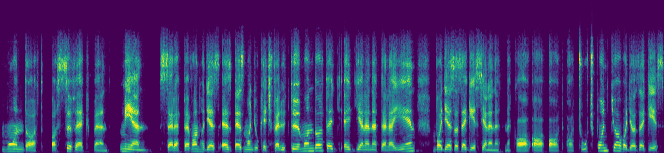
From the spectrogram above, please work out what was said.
mondat a szövegben milyen szerepe van, hogy ez, ez, ez mondjuk egy felütő mondat egy, egy jelenet elején, vagy ez az egész jelenetnek a, a, a, a csúcspontja, vagy az egész,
